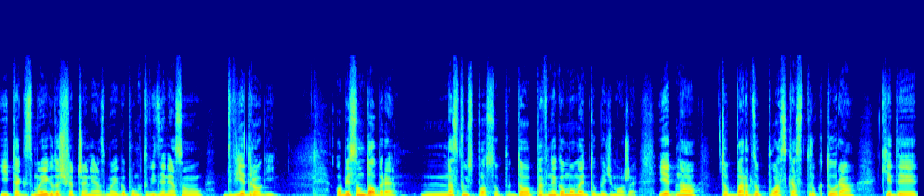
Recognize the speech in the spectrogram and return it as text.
I tak z mojego doświadczenia, z mojego punktu widzenia są dwie drogi. Obie są dobre na swój sposób, do pewnego momentu być może. Jedna to bardzo płaska struktura, kiedy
